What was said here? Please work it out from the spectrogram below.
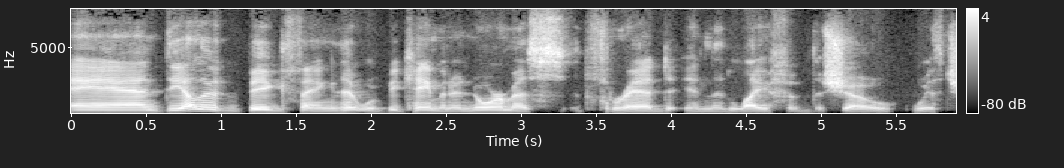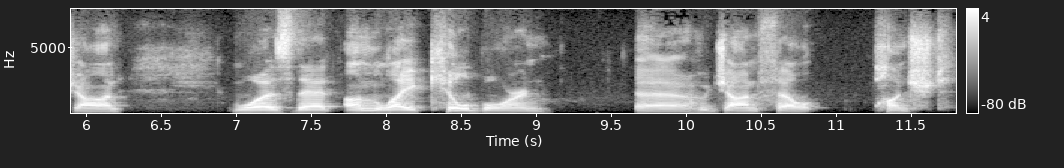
And the other big thing that became an enormous thread in the life of the show with Jon was that unlike Kilborn, uh, who Jon felt punched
